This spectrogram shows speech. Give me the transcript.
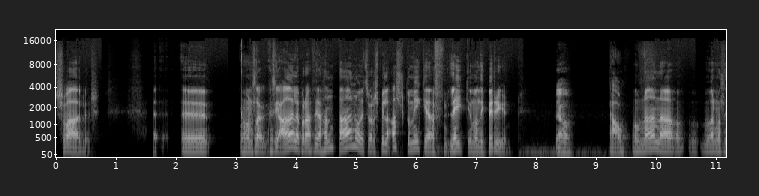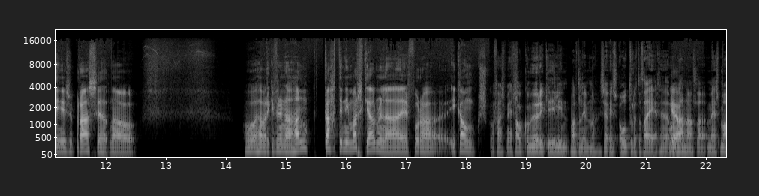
svaðalur uh, uh, hann var náttúrulega kannski aðalega bara því að hann Danovic var að spila allt og mikið af leikjum hann í byrjun. Já, já, og Nana var náttúrulega í þessu brasi þarna og, og það var ekki fyrir hann að hann datt inn í markið almennilega að þeir fóra í gang sko, fannst mér. Þá komið öryggið í lín, varnalínuna sem eins ótrúlega það er. Og er alltaf með smá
